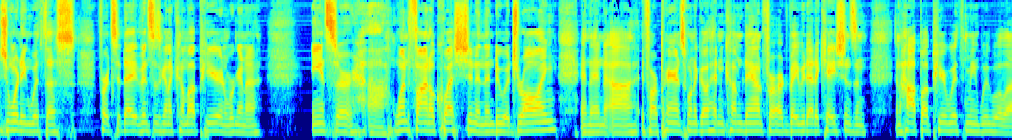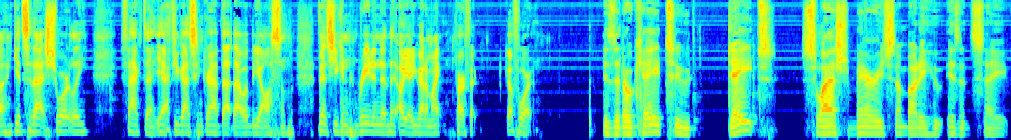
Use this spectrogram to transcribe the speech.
joining with us for today. Vince is going to come up here and we're going to answer uh, one final question and then do a drawing. And then uh, if our parents want to go ahead and come down for our baby dedications and, and hop up here with me, we will uh, get to that shortly. In fact, uh, yeah, if you guys can grab that, that would be awesome. Vince, you can read into the. Oh, yeah, you got a mic. Perfect. Go for it. Is it okay to date slash marry somebody who isn't saved?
